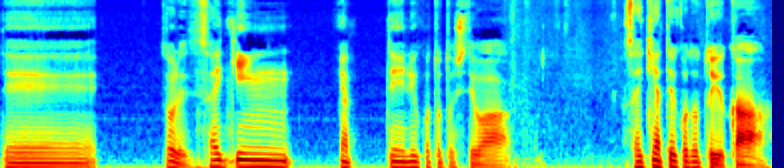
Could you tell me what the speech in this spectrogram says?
でそうです。最近やっていることとしては最近やってることというか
